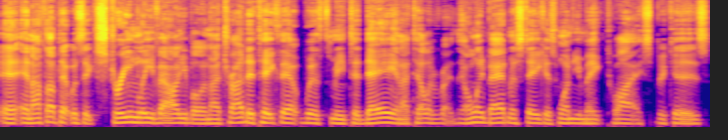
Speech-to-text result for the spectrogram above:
And, and, I thought that was extremely valuable. And I try to take that with me today. And I tell everybody the only bad mistake is one you make twice because,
